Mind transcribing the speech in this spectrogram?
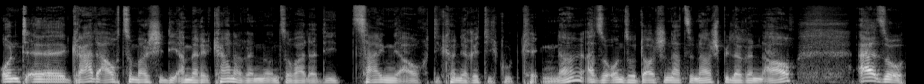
und äh, gerade auch zum Beispiel die Amerikanerinnen und so weiter, die zeigen ja auch, die können ja richtig gut kicken. Ne? Also unsere deutschen Nationalspielerinnen auch. Also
